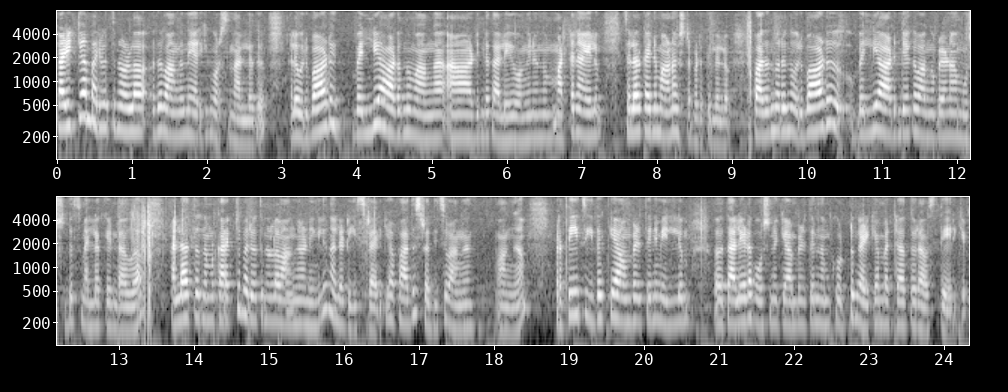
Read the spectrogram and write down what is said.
കഴിക്കാൻ പരുവത്തിനുള്ള ഇത് വാങ്ങുന്നതായിരിക്കും കുറച്ച് നല്ലത്. അല്ല ഒരുപാട് വലിയ ആടൊന്നും വാങ്ങാൻ ആടിന്റെ തലയോ അങ്ങനെയൊന്നും മട്ടനായാലും ചിലർക്ക് അതിന്റെ മണം ഇഷ്ടപ്പെടത്തില്ലല്ലോ. അപ്പോൾ അതെന്ന് പറയുന്നത് ഒരുപാട് വലിയ ആടിന്റെയൊക്കെ വാങ്ങുമ്പോഴാണ് ആ മുഷ്ഡ് സ്മെല്ലൊക്കെ ഉണ്ടാവുക. അല്ലാത്ത നമ്മൾ കറക്റ്റ് പരുവത്തിനുള്ള വാങ്ങുകയാണെങ്കിൽ നല്ല ടേസ്റ്റ് ആയിരിക്കും. അപ്പോൾ അത് ശ്രദ്ധിച്ച് വാങ്ങാൻ വാങ്ങുക. പ്രത്യേകിച്ച് ഇതൊക്കെ ആകുമ്പോഴത്തേനും എല്ലും തലയുടെ പോഷനൊക്കെ ആകുമ്പോഴത്തേനും നമുക്ക് ഒട്ടും കഴിക്കാൻ പറ്റാത്ത ഒരു അവസ്ഥയായിരിക്കും.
